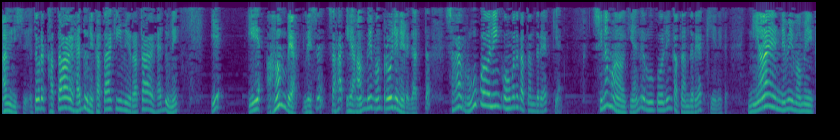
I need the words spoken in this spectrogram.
අවිනිශ්චිතයි. එතකොට කතාව හැදුනේ කතා කීමේ රටාව හැදුනේ ඒ ඒ අහම්බයක් ලෙස සහ ඒ අහම්බේ මම ප්‍රයෝජනෙට ගත්තා සහ රූප වලින් කොහොමද කතන්දරයක් කියන්නේ. සිනමාව කියන්නේ රූප වලින් කතන්දරයක් කියන එක. න්‍යායෙන් නෙමෙයි මම මේක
